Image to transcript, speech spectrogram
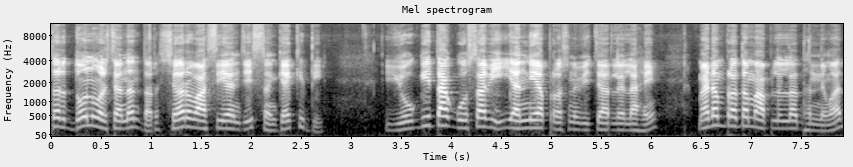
तर दोन वर्षानंतर शहरवासियांची संख्या किती? योगिता गोसावी यांनी हा प्रश्न विचारलेला आहे. मॅडम प्रथम आपल्याला धन्यवाद.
